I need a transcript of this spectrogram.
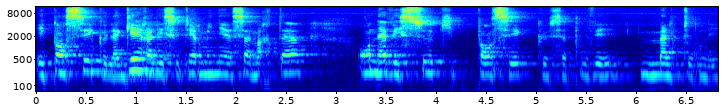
et pensaient que la guerre allait se terminer à Saint-Martin, on avait ceux qui pensaient que ça pouvait mal tourner.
